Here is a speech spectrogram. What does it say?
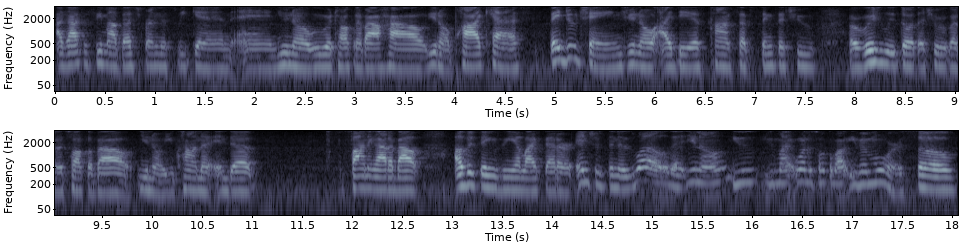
I got to see my best friend this weekend, and you know, we were talking about how you know podcasts they do change. You know, ideas, concepts, things that you originally thought that you were going to talk about. You know, you kind of end up finding out about other things in your life that are interesting as well that you know you you might want to talk about even more. So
